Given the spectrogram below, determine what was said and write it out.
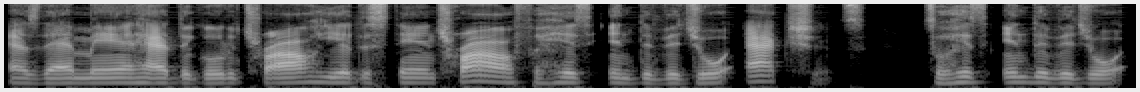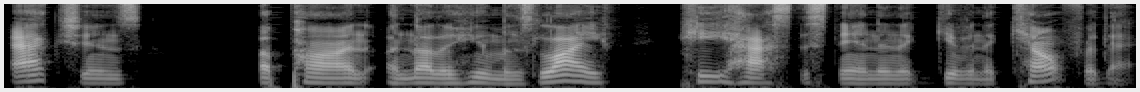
as that man had to go to trial, he had to stand trial for his individual actions. So his individual actions upon another human's life, he has to stand and give an account for that.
